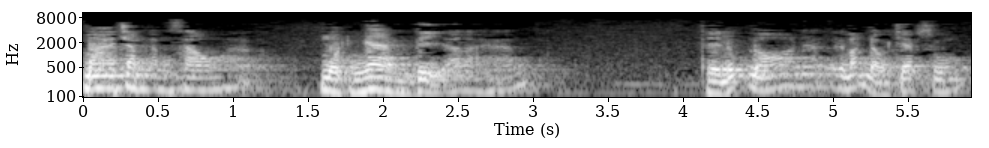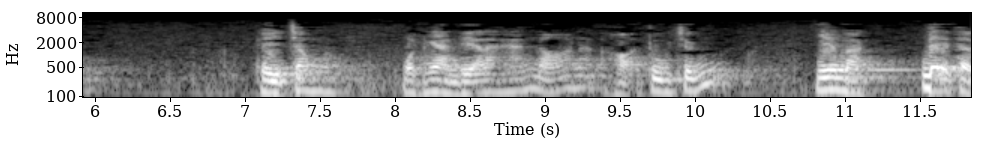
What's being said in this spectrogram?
300 năm sau, một ngàn vị a la hán thì lúc đó nó bắt đầu chép xuống. Thì trong một ngàn vị a la hán đó họ tu chứng. Nhưng mà đệ tử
